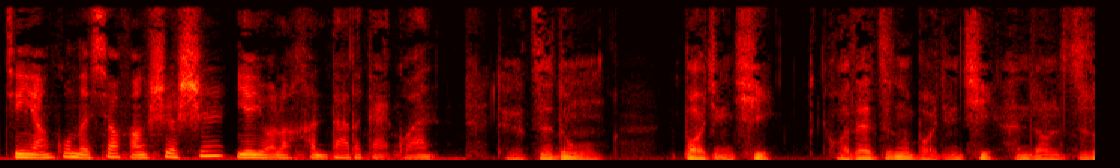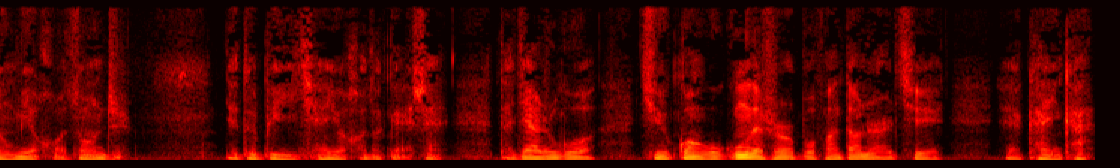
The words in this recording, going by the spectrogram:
景阳宫的消防设施也有了很大的改观。这个自动报警器、火灾自动报警器，安装了自动灭火装置，也都比以前有好多改善。大家如果去逛故宫的时候，不妨到那儿去看一看。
